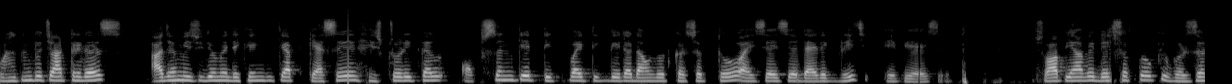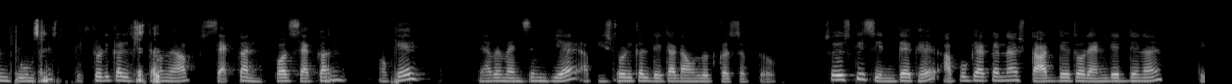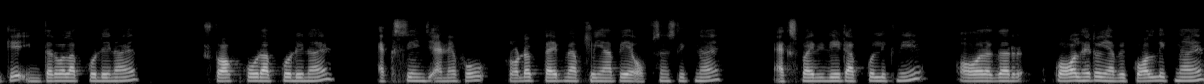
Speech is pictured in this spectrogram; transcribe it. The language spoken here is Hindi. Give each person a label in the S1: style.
S1: वेलकम टू चार्ट ट्रेडर्स आज हम इस वीडियो में देखेंगे कि आप कैसे हिस्टोरिकल ऑप्शन के tick by tick data download कर सकते हो आईसीआईसीआई डायरेक्ट ब्रिज एपीआई से सो। So, आप यहाँ पे देख सकते हो कि वर्जन टू में हिस्टोरिकल डेटा में आप सेकंड पर सेकंड ओके यहाँ पे मेंशन किया है आप हिस्टोरिकल डेटा डाउनलोड कर सकते हो। सो so, इसकी सिंटेक है। आपको क्या करना है? स्टार्ट डेट और एंड डेट देना है ठीक है? इंटरवल आपको देना है स्टॉक कोड आपको देना है एक्सचेंज एनएफओ प्रोडक्ट टाइप में आपको यहाँ पे ऑप्शंस लिखना है। एक्सपायरी डेट आपको लिखनी है और अगर कॉल है तो यहाँ पे कॉल लिखना है।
